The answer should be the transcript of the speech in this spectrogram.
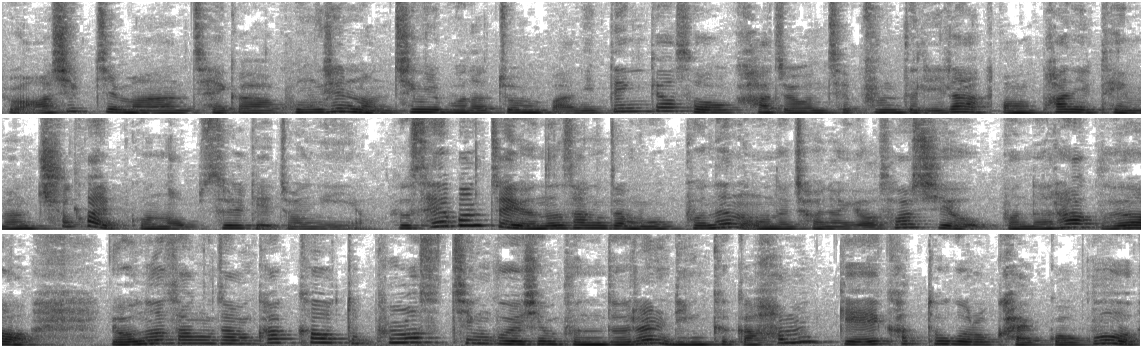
그리고 아쉽지만 제가 공식 런칭일보다 좀 많이 땡겨서 가져온 제품들이라 완판이 되면 추가 입고는 없을 예정이에요. 세 번째 연우 상점 오픈은 오늘 저녁 6시에 오픈을 하고요. 연우 상점 카카오톡 플러스 친구이신 분들은 링크가 함께 카톡으로 갈 거고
